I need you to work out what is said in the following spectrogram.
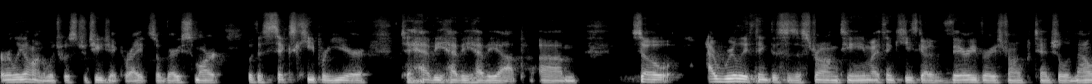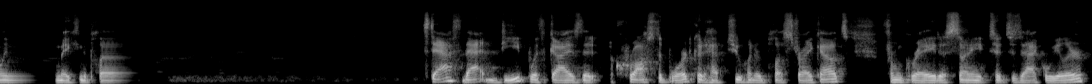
early on, which was strategic, right? So very smart with a six keeper year to heavy, heavy, heavy up. Um, so I really think this is a strong team. I think he's got a very, very strong potential of not only making the staff that deep with guys that across the board could have 200 plus strikeouts from Gray to Sonny to, to Zack Wheeler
